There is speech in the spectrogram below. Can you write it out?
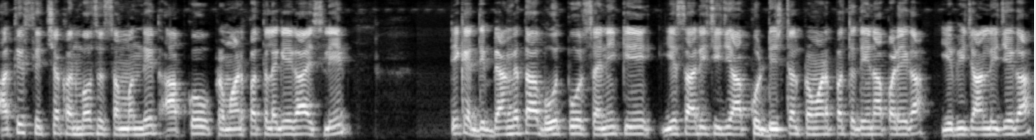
अतिथि शिक्षक अनुभव से संबंधित आपको प्रमाण पत्र लगेगा, इसलिए, ठीक है, दिव्यांगता, भूतपूर्व सैनिक की ये सारी चीज़ें आपको डिजिटल प्रमाण पत्र देना पड़ेगा, ये भी जान लीजिएगा।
